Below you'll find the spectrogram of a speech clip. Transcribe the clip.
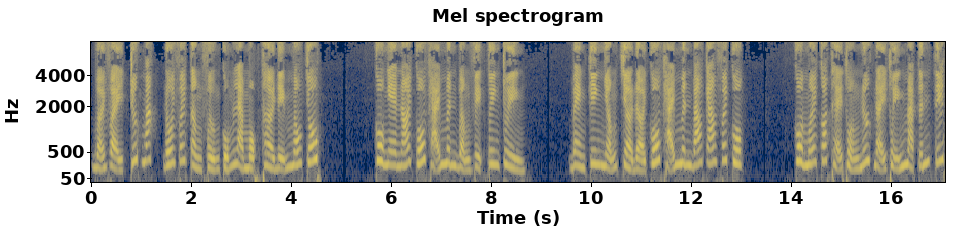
Bởi vậy, trước mắt, đối với Tần Phượng cũng là một thời điểm mấu chốt. Cô nghe nói Cố Khải Minh bận việc tuyên truyền. Bèn kiên nhẫn chờ đợi Cố Khải Minh báo cáo với cô. Cô mới có thể thuận nước đẩy thuyền mà tính tiếp.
